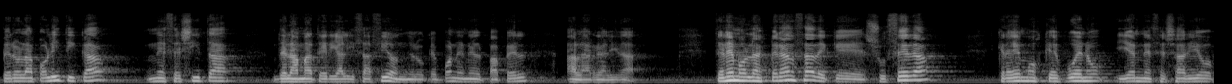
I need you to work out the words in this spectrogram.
Pero la política necesita de la materialización de lo que pone en el papel a la realidad. Tenemos la esperanza de que suceda creemos que es bueno y es necesario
